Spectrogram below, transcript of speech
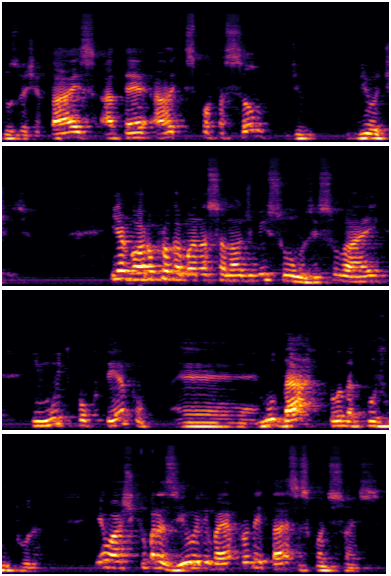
dos vegetais, até a exportação de biodiesel. E agora o Programa Nacional de Bioinsumos. Isso vai, em muito pouco tempo, é, mudar toda a conjuntura. Eu acho que o Brasil ele vai aproveitar essas condições.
